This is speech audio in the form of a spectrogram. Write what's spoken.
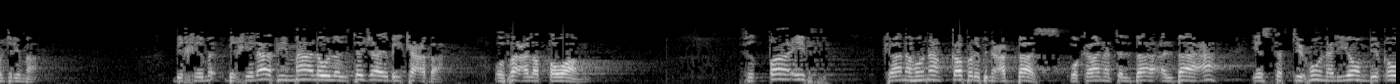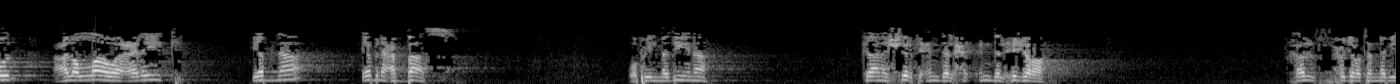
مجرما. بخلاف ما لولا التجأ بالكعبة. وفعل الطوام. في الطائف كان هناك قبر ابن عباس وكانت الباعة يستفتحون اليوم بقول على الله وعليك يا ابن يا ابن عباس. وفي المدينة كان الشرك عند عند الحجرة خلف حجرة النبي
